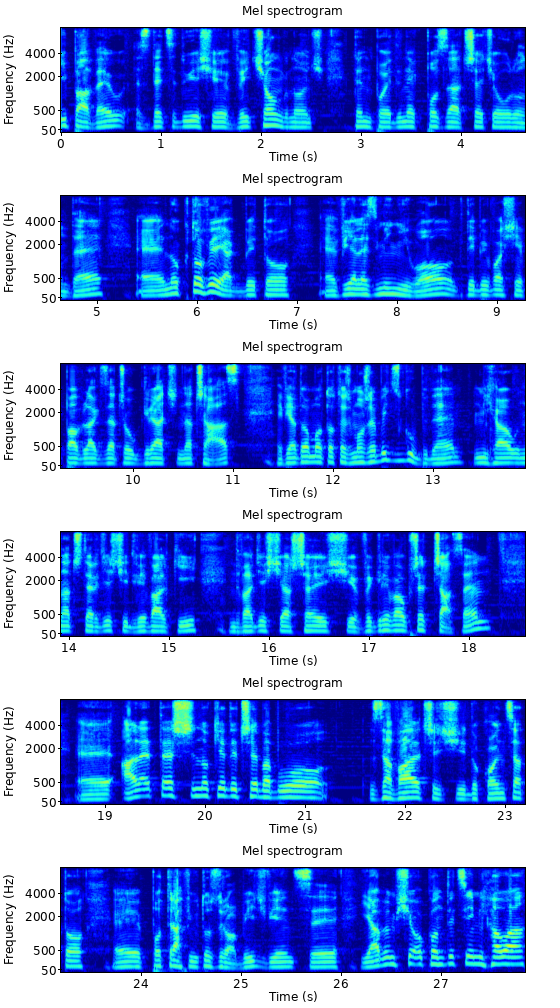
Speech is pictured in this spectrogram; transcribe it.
i Paweł zdecyduje się wyciągnąć ten pojedynek poza trzecią rundę. E, no kto wie, jakby to e, wiele zmieniło, gdyby właśnie Pawlak zaczął grać na czas. Wiadomo, to też może być zgubne. Michał na 42 walki, 26 wygrywał przed czasem, e, ale też no kiedy trzeba było zawalczyć do końca, to e, potrafił to zrobić, więc e, ja bym się o kondycję Michała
